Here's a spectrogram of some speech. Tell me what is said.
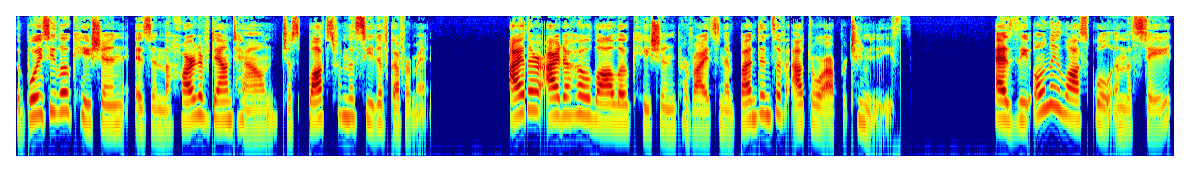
The Boise location is in the heart of downtown, just blocks from the seat of government. Either Idaho Law location provides an abundance of outdoor opportunities. As the only law school in the state,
